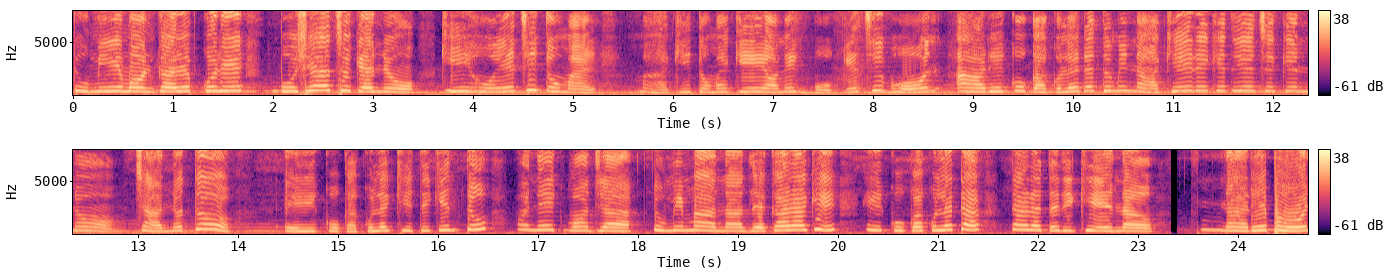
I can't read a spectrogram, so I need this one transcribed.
তুমি মন খারাপ করে বসে আছো কেন? কি হয়েছে তোমার? মা কি তোমাকে অনেক বকেছে বোন? আরে কোকা কোলাটা তুমি না খেয়ে রেখে দিয়েছে কেন? জানো তো, এই কোকা কোলা খেতে কিন্তু অনেক মজা। তুমি মা না দেখার আগে এই কোকা কোলাটা তাড়াতাড়ি খেয়ে নাও। না রে বোন,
